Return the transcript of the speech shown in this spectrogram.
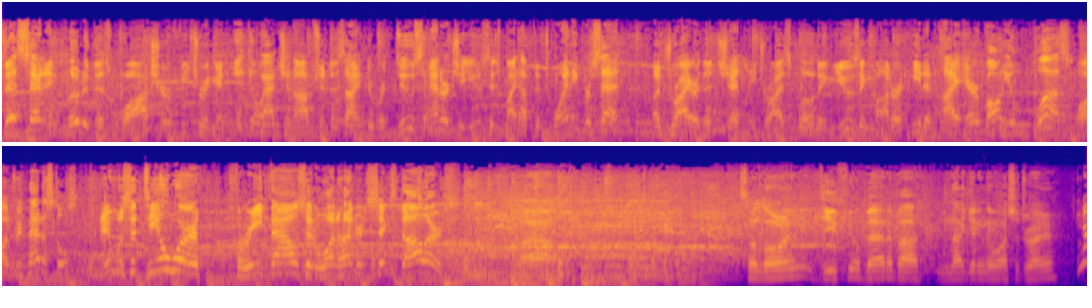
This set included this washer featuring an eco action option designed to reduce energy usage by up to 20%, a dryer that gently dries clothing using moderate heat and high air volume, plus laundry pedestals. It was a deal worth $3,106. Wow. So, Lauren, do you feel bad about not getting the washer dryer? No,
